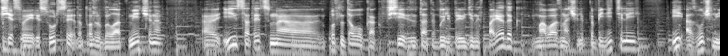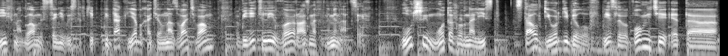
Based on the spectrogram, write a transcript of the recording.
все свои ресурсы, это тоже было отмечено. А, и, соответственно, после того, как все результаты были приведены в порядок, мы обозначили победителей и озвучили их на главной сцене выставки. Итак, я бы хотел назвать вам победителей в разных номинациях. Лучший мотожурналист стал Георгий Белов. Если вы помните, это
